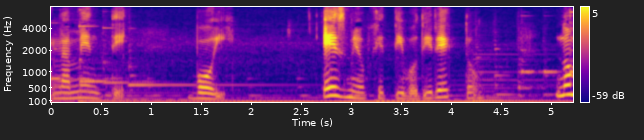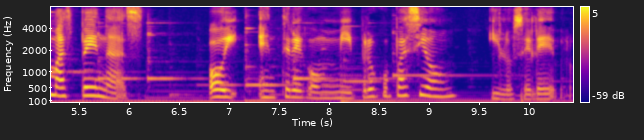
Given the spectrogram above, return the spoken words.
la mente, voy. Es mi objetivo directo. No más penas. Hoy entrego mi preocupación y lo celebro.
